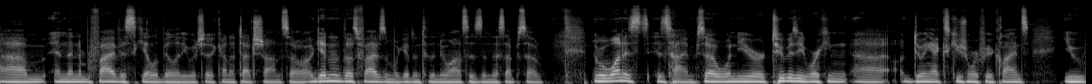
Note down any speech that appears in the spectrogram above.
Um, and then number five is scalability, which I kind of touched on. So I'll get into those fives and we'll get into the nuances in this episode. Number one is, is time. So when you're too busy working, uh, doing execution work for your clients, you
